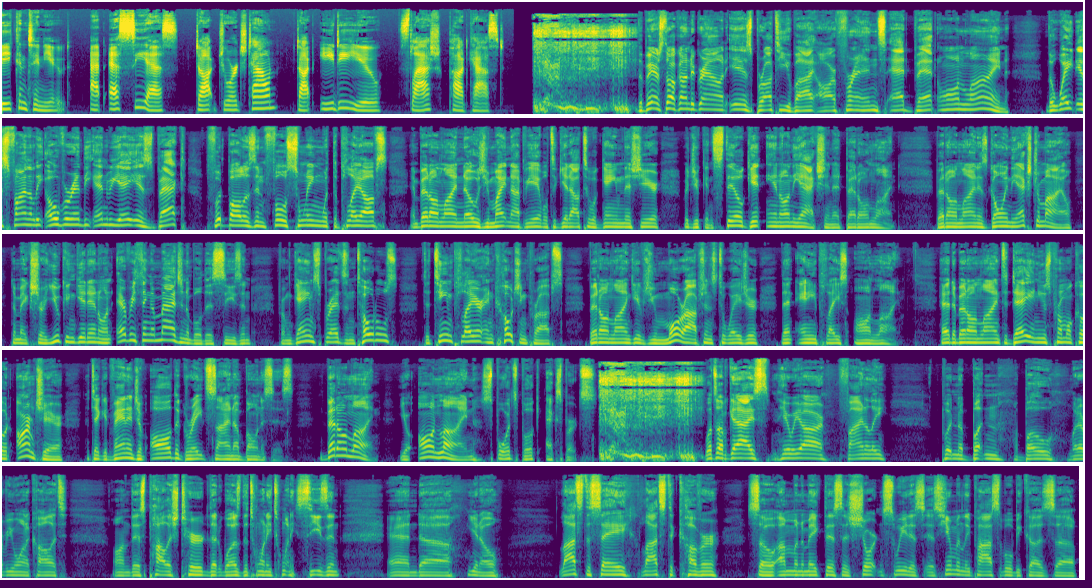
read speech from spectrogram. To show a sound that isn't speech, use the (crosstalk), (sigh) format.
Be continued at scs.georgetown.edu slash podcast. The Bears Talk Underground is brought to you by our friends at Bet Online. The wait is finally over and the NBA is back. Football is in full swing with the playoffs, and Bet Online knows you might not be able to get out to a game this year, but you can still get in on the action at Bet Online. Bet Online is going the extra mile to make sure you can get in on everything imaginable this season, from game spreads and totals to team player and coaching props. BetOnline gives you more options to wager than any place online. Head to BetOnline today and use promo code ARMCHAIR to take advantage of all the great sign up bonuses. BetOnline, your online sportsbook experts. What's up, guys? Here we are, finally putting a button, a bow, whatever you want to call it, on this polished turd that was the 2020 season. And, uh, you know, lots to say, lots to cover. So I'm going to make this as short and sweet as, as humanly possible because, uh,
